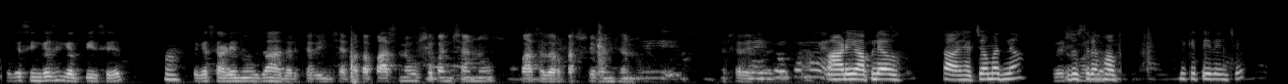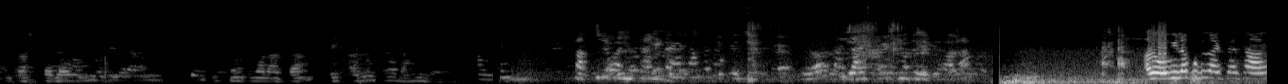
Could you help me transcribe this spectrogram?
सगळे सिंगल सिंगल पीस आहेत. सगळे साडे नऊ दहा हजारच्या रेंजच्या आहेत. आता पाच नऊशे पंच्याण्णव पाच हजार पाचशे पंच्याण्णव. अशा रेंज आणि आपल्या ह्याच्यामधल्या दुसऱ्या हा. हे किती रेंजचे तुम्हाला आता आता ओवीला कुठे जायचंय सांग?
